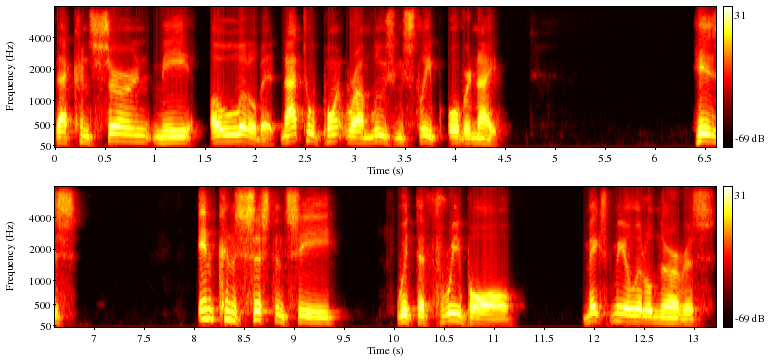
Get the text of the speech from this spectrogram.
that concern me a little bit, not to a point where I'm losing sleep overnight. His inconsistency with the three ball makes me a little nervous.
